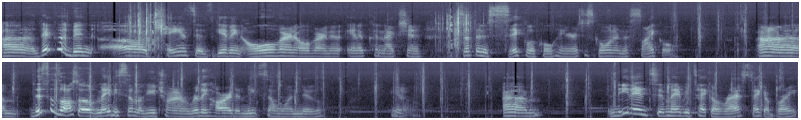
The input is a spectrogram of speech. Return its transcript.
uh, there could have been uh, chances giving over and over in a, in a connection. Something is cyclical here. It's just going in a cycle. Um, this is also maybe some of you trying really hard to meet someone new. You know, um, needing to maybe take a rest, take a break.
